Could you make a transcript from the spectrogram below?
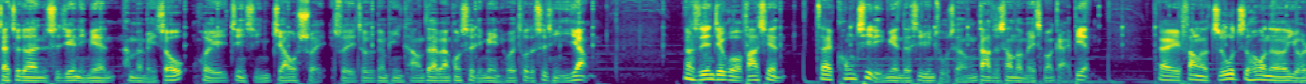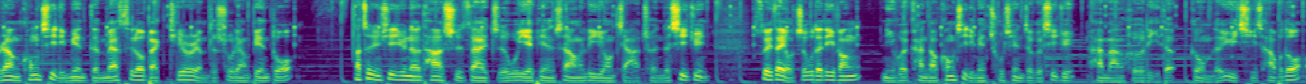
在这段时间里面，他们每周会进行浇水，所以这个跟平常在办公室里面你会做的事情一样。那实验结果发现，在空气里面的细菌组成大致上都没什么改变。在放了植物之后呢，有让空气里面的 Methylobacterium 的数量变多。那这群细菌呢，它是在植物叶片上利用甲醇的细菌，所以在有植物的地方，你会看到空气里面出现这个细菌，还蛮合理的，跟我们的预期差不多。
